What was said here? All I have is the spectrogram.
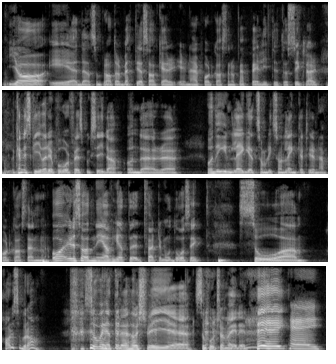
jag är den som pratar om vettiga saker i den här podcasten och Peppe är lite ute och cyklar, då kan ni skriva det på vår Facebook-sida under, eh, under inlägget som liksom länkar till den här podcasten. Och är det så att ni har helt tvärt åsikt, så eh, ha det så bra. Så vad heter det, hörs vi eh, så fort som möjligt. Hej, hej! Hej!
